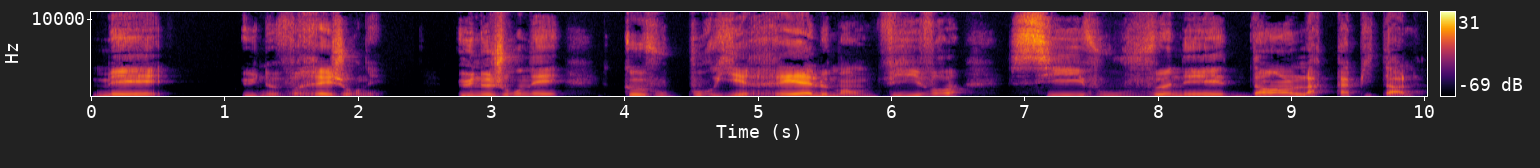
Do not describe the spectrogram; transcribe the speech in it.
mais une vraie journée. Une journée que vous pourriez réellement vivre si vous venez dans la capitale.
